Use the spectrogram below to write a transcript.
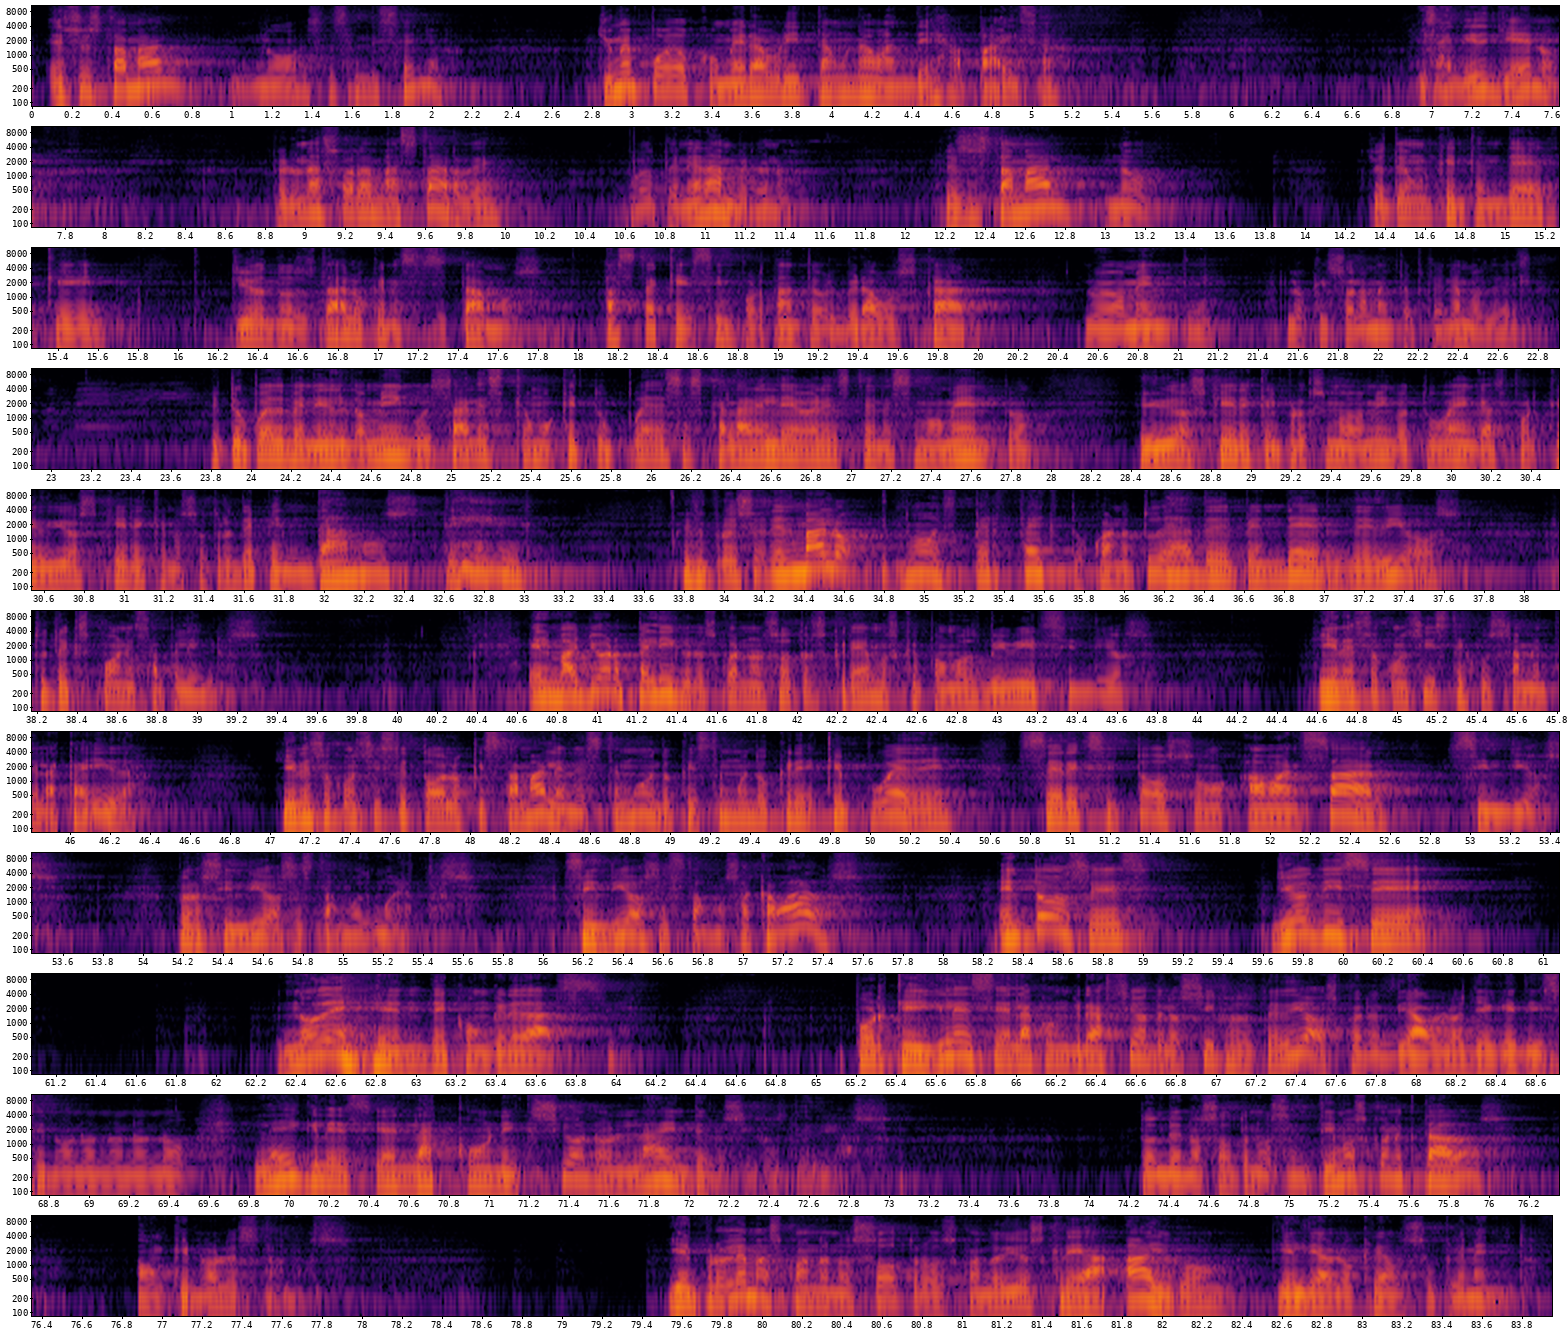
¿Eso está mal? No, ese es el diseño. Yo me puedo comer ahorita una bandeja paisa y salir lleno, pero unas horas más tarde puedo tener hambre o no. ¿Eso está mal? No. Yo tengo que entender que Dios nos da lo que necesitamos hasta que es importante volver a buscar nuevamente lo que solamente obtenemos de Él. Y tú puedes venir el domingo y sales como que tú puedes escalar el Everest en ese momento. Y Dios quiere que el próximo domingo tú vengas porque Dios quiere que nosotros dependamos de Él. ¿Es profesión es malo? No, es perfecto. Cuando tú dejas de depender de Dios, tú te expones a peligros. El mayor peligro es cuando nosotros creemos que podemos vivir sin Dios. Y en eso consiste justamente la caída. Y en eso consiste todo lo que está mal en este mundo, que este mundo cree que puede ser exitoso, avanzar sin Dios. Pero sin Dios estamos muertos. Sin Dios estamos acabados. Entonces, Dios dice, no dejen de congregarse. Porque iglesia es la congregación de los hijos de Dios, pero el diablo llega y dice, no, no, no, no, no. La iglesia es la conexión online de los hijos de Dios donde nosotros nos sentimos conectados, aunque no lo estamos. Y el problema es cuando nosotros, cuando Dios crea algo y el diablo crea un suplemento.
